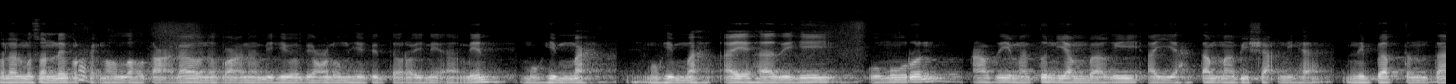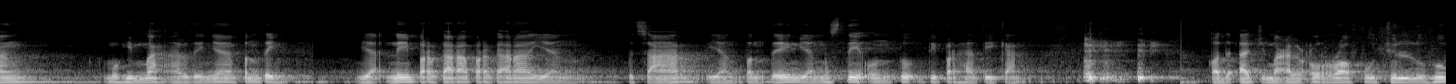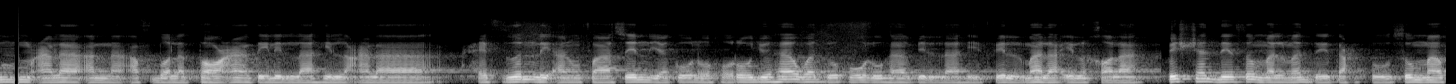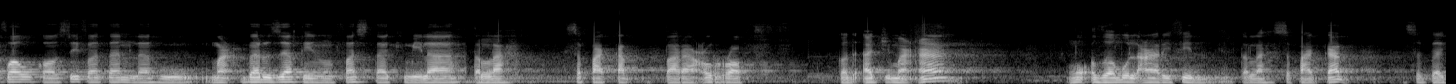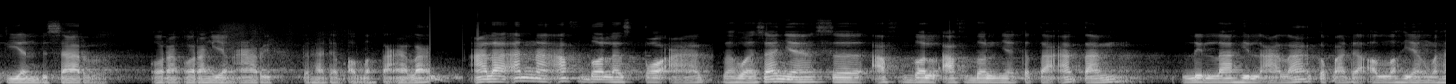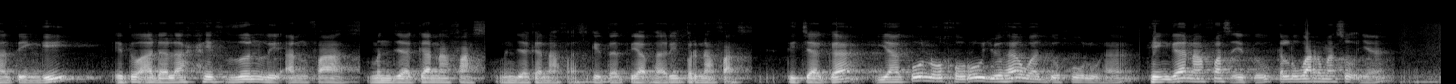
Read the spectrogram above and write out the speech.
Qala al-musannif rahimahullahu taala wa nafa'ana bihi wa bi 'ulumihi fid dharain amin. Muhimmah. Muhimmah ay hadhihi umurun azimatun yang bagi ayah tamma bi sya'niha. Ini bab tentang muhimmah artinya penting yakni perkara-perkara yang besar, yang penting, yang mesti untuk diperhatikan. Qad ajma'al urrafu julluhum ala anna afdala ta'ati lillahi ala hifzun li anfasin yakunu khurujuha wa dukhuluha billahi fil mala'il khala. Bisyaddi thumma al-maddi tahtu thumma fawqa sifatan lahu ma'barzaqin fastakmila. Telah sepakat para urraf. Qad ajma'a mu'zamul arifin telah sepakat sebagian besar orang-orang yang arif terhadap Allah Ta'ala. Ala anna afdalas ta'at bahwasanya seafdal-afdalnya ketaatan lillahil ala kepada Allah yang maha tinggi itu adalah hifzun li anfas menjaga nafas. Menjaga nafas. Kita tiap hari bernafas dijaga yakunu khurujuha wa dukhuluha. Hingga nafas itu keluar masuknya.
